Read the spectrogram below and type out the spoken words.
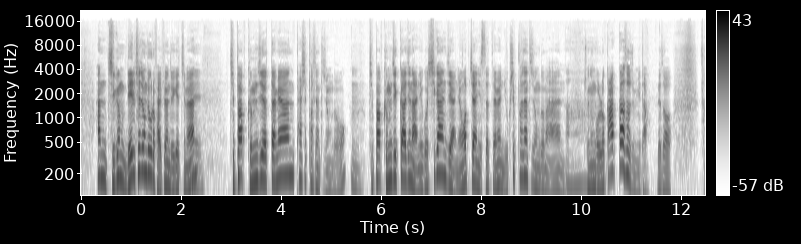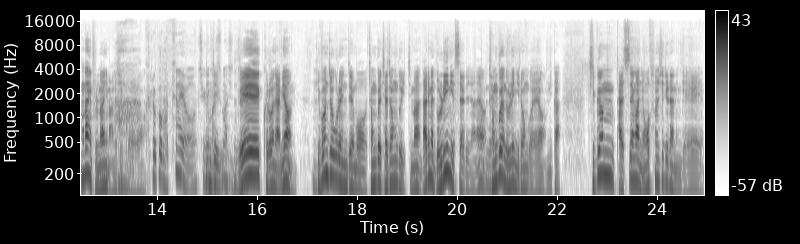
한 지금 내일 최종적으로 발표는 되겠지만 네. 집합 금지였다면 80% 정도, 음. 집합 금지까지는 아니고 시간 제한, 영업 제한이 있었다면 60% 정도만 아. 주는 걸로 깎아서 줍니다. 그래서 상당히 불만이 많으실 아, 거예요. 그럴 것 같으네요. 지금 말씀하신. 왜 그러냐면 음. 기본적으로 이제 뭐 정부의 재정도 있지만 나름의 논리는 있어야 되잖아요. 네. 정부의 논리는 이런 거예요. 그러니까 지금 발생한 영업 손실이라는 게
